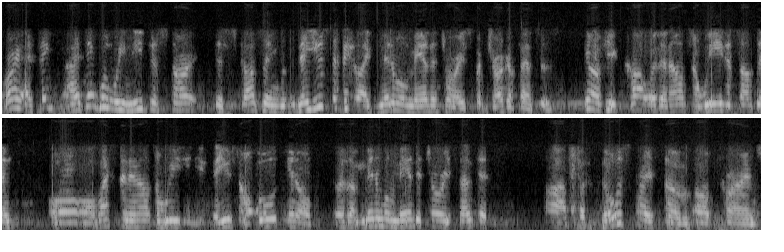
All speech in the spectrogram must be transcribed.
Right. I think I think what we need to start discussing. They used to be like minimum mandatories for drug offenses. You know, if you caught with an ounce of weed or something, or, or less than an ounce they used to hold. You know, it was a minimum mandatory sentence uh, for those types of, of crimes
